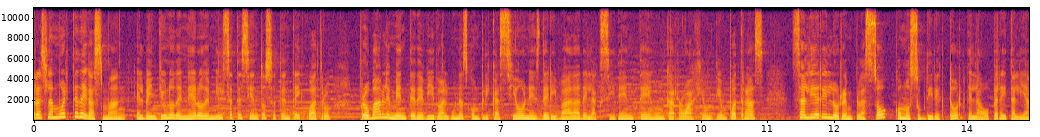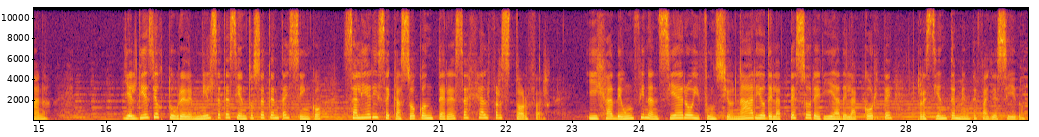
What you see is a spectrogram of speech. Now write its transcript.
Tras la muerte de Gassman el 21 de enero de 1774, probablemente debido a algunas complicaciones derivadas del accidente en un carruaje un tiempo atrás, Salieri lo reemplazó como subdirector de la ópera italiana. Y el 10 de octubre de 1775, Salieri se casó con Teresa Helferstorfer, hija de un financiero y funcionario de la tesorería de la corte recientemente fallecido.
